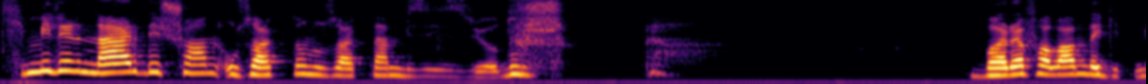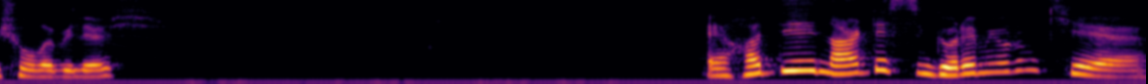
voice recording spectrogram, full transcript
Kim bilir nerede şu an uzaktan uzaktan bizi izliyordur. Bara falan da gitmiş olabilir. E hadi neredesin göremiyorum ki.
